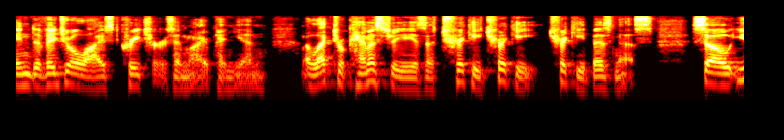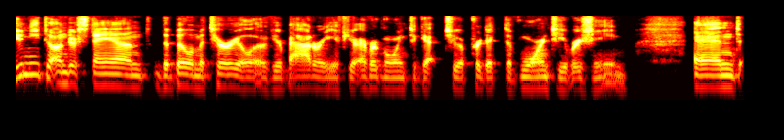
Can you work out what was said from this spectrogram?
individualized creatures, in my opinion. Electrochemistry is a tricky, tricky, tricky business. So you need to understand the bill of material of your battery if you're ever going to get to a predictive warranty regime. And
